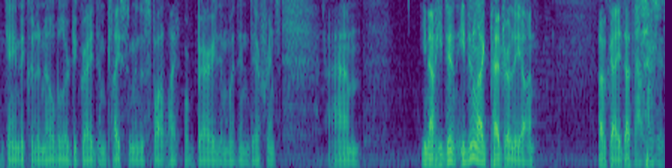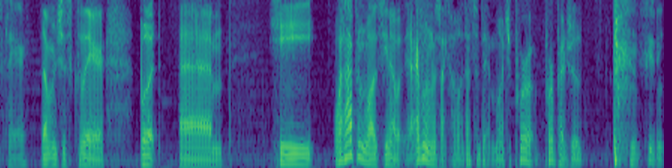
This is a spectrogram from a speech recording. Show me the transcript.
a game that could ennoble or degrade them, place them in the spotlight, or bury them with indifference. Um, you know, he didn't. He didn't like Pedro Leon. Okay, that's that much is clear. That much is clear. But um, he, what happened was, you know, everyone was like, "Oh, that's a bit much." Poor, poor Pedro. excuse me.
